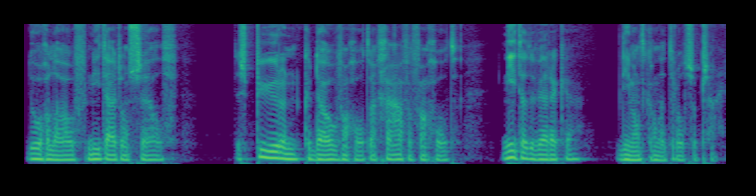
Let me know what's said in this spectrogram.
door geloof, niet uit onszelf. Dus puur een cadeau van God, een gave van God. Niet uit werken, niemand kan er trots op zijn.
